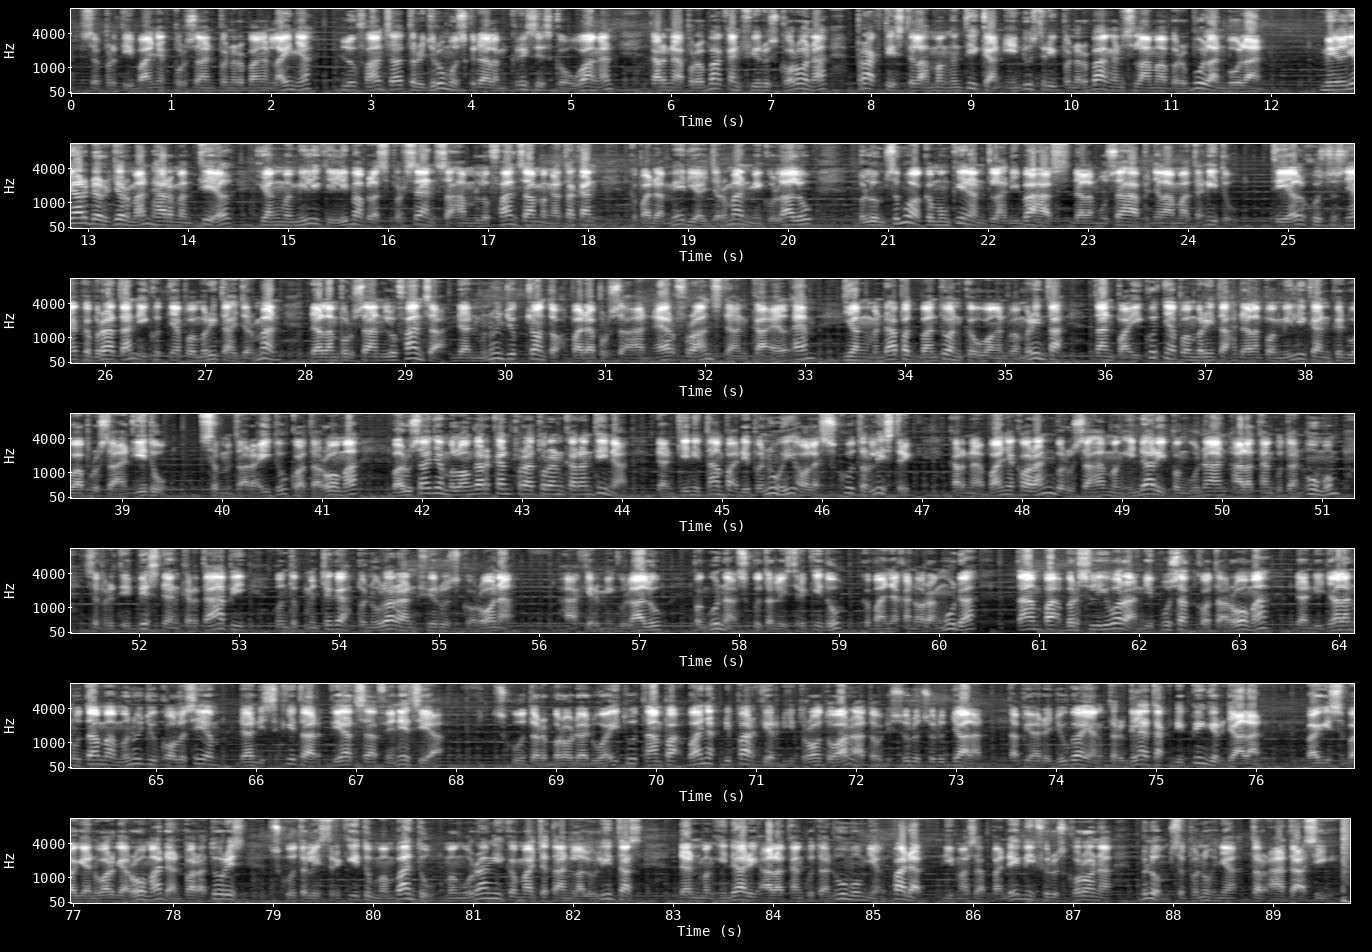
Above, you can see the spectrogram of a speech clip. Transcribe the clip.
Seperti banyak perusahaan penerbangan lainnya, Lufthansa terjerumus ke dalam krisis keuangan karena perebakan virus corona praktis telah menghentikan industri penerbangan selama berbulan-bulan. Miliarder Jerman Hermann Thiel yang memiliki 15% saham Lufthansa mengatakan kepada media Jerman minggu lalu, belum semua kemungkinan telah dibahas dalam usaha penyelamatan itu. Thiel khususnya keberatan ikutnya pemerintah Jerman dalam perusahaan Lufthansa dan menunjuk contoh pada perusahaan Air France dan KLM yang mendapat bantuan keuangan pemerintah tanpa ikutnya pemerintah dalam pemilikan kedua perusahaan itu. Sementara itu, kota Roma baru saja melonggarkan peraturan karantina dan kini tampak dipenuhi oleh skuter listrik karena banyak orang berusaha menghindari penggunaan alat angkutan umum seperti bis dan kereta api untuk mencegah penularan virus corona. Akhir minggu lalu, pengguna skuter listrik itu, kebanyakan orang muda, tampak berseliweran di pusat kota Roma dan di jalan utama menuju Colosseum dan di sekitar Piazza Venezia. Skuter beroda dua itu tampak banyak diparkir di trotoar atau di sudut-sudut jalan, tapi ada juga yang tergeletak di pinggir jalan. Bagi sebagian warga Roma dan para turis, skuter listrik itu membantu mengurangi kemacetan lalu lintas dan menghindari alat angkutan umum yang padat di masa pandemi virus corona belum sepenuhnya teratasi.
